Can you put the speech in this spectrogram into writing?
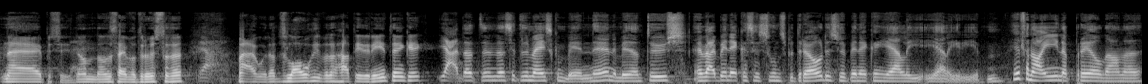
nee, precies. Dan, dan is het even wat rustiger. Ja. Maar goed, dat is logisch, want dat gaat iedereen, denk ik. Ja, dat, daar zitten de meesten binnen. Hè. Dan ben je dan thuis. En wij zijn een seizoensbedrijf, dus we zijn een jelly, jelly riepen. Vanaf 1 april dan,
